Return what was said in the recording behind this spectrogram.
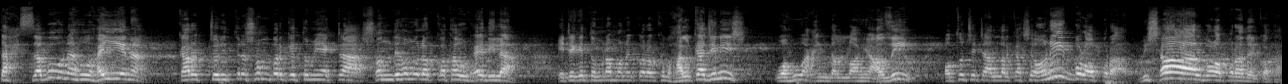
তাহসাবুনাহু হাইয়্যিনা কারোর চরিত্র সম্পর্কে তুমি একটা সন্দেহমূলক কথা উঠাই দিলা। এটাকে তোমরা মনে করো খুব হালকা জিনিস। ওয়াহু আইন্দাল্লাহি আযীম। অথচ এটা আল্লাহর কাছে অনেক বড় অপরাধ, বিশাল বড় অপরাধের কথা।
